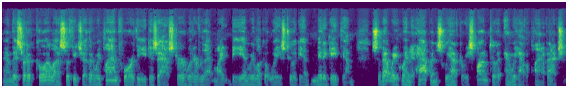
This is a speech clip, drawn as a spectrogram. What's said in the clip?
and they sort of coalesce with each other. And we plan for the disaster, whatever that might be, and we look at ways to again mitigate them. So that way, when it happens, we have to respond to it, and we have a plan of action.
